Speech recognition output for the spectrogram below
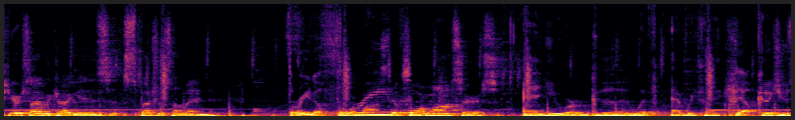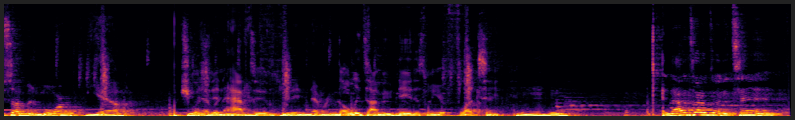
Pure Cyber Dragons special summoned Three to four three monsters. to four monsters, and you were good with everything. Yep. Could you summon more? Yeah, but you, But you didn't have to. You didn't never. The only time you did is when you're flexing. Mm-hmm. And nine times out of ten,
